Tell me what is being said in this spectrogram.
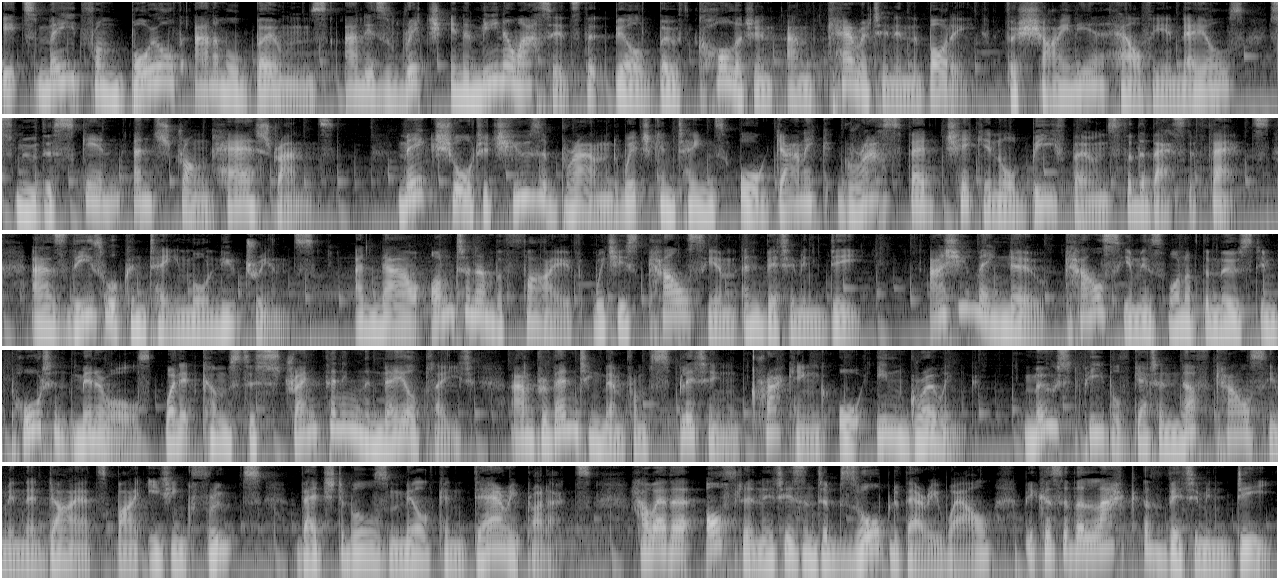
It's made from boiled animal bones and is rich in amino acids that build both collagen and keratin in the body for shinier, healthier nails, smoother skin, and strong hair strands. Make sure to choose a brand which contains organic grass fed chicken or beef bones for the best effects, as these will contain more nutrients. And now on to number 5, which is calcium and vitamin D. As you may know, calcium is one of the most important minerals when it comes to strengthening the nail plate and preventing them from splitting, cracking, or ingrowing. Most people get enough calcium in their diets by eating fruits, vegetables, milk, and dairy products. However, often it isn't absorbed very well because of a lack of vitamin D.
